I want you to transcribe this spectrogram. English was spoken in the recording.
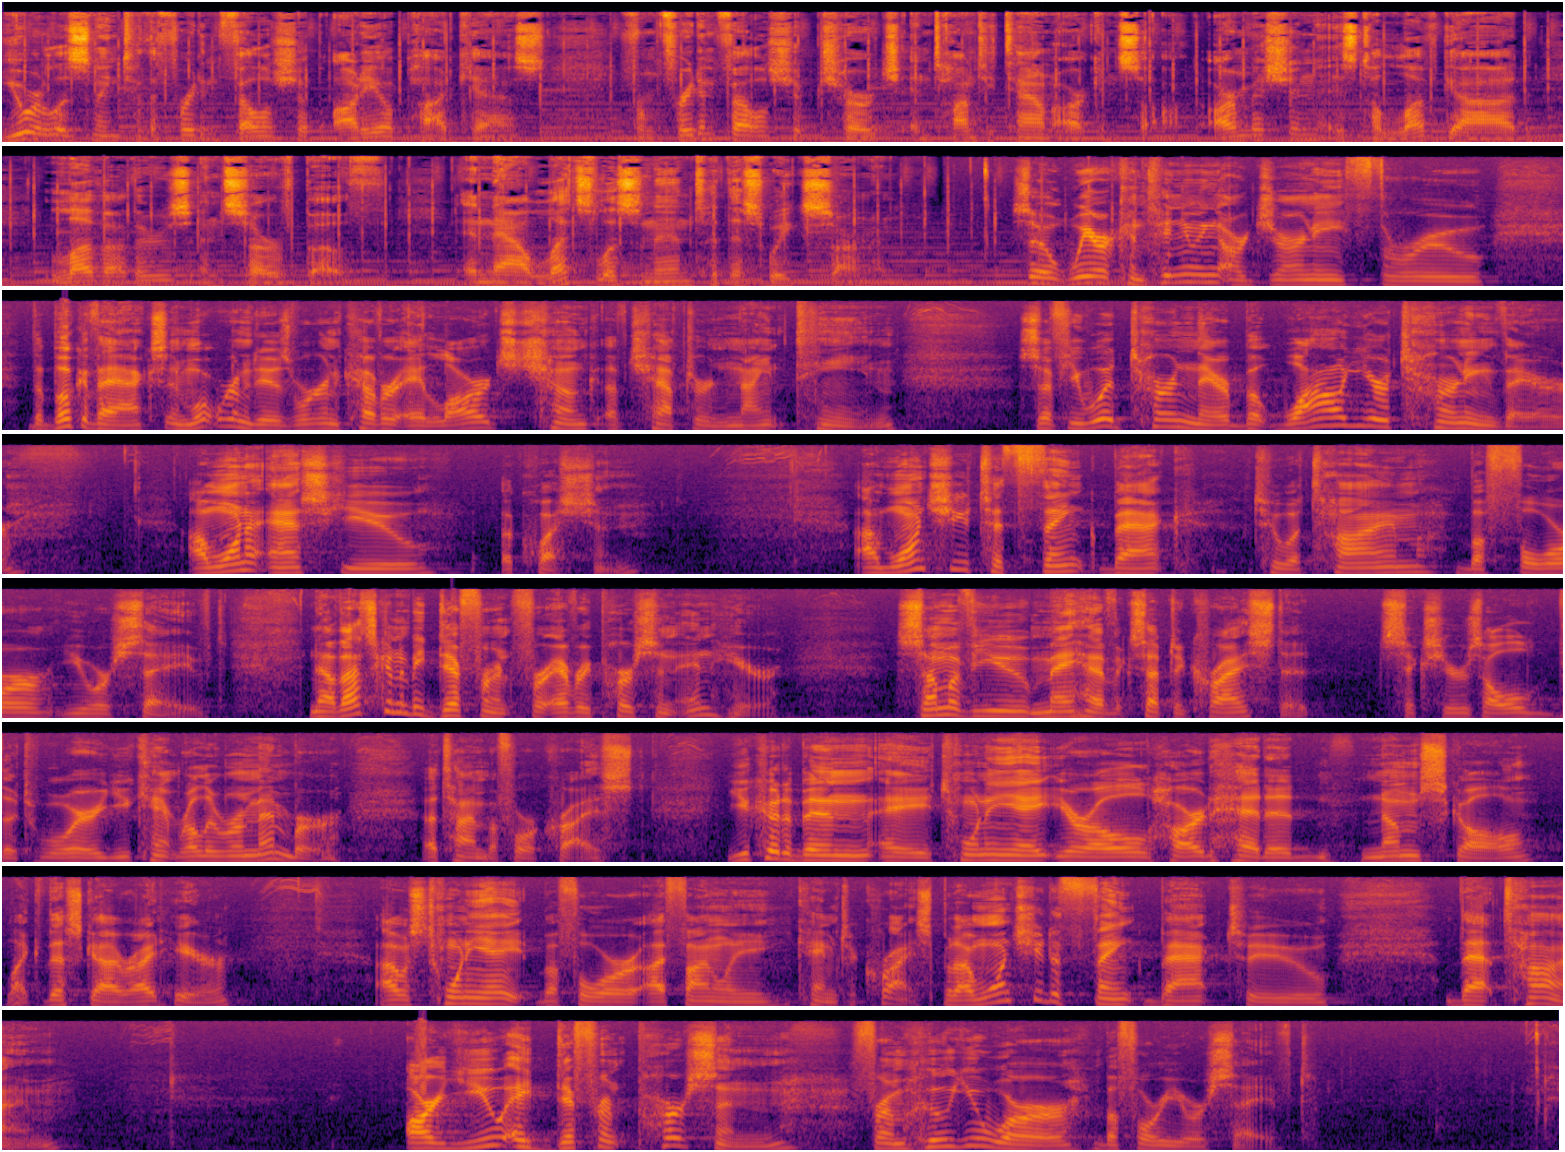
You are listening to the Freedom Fellowship audio podcast from Freedom Fellowship Church in Tontitown, Arkansas. Our mission is to love God, love others, and serve both. And now let's listen in to this week's sermon. So, we are continuing our journey through the book of Acts, and what we're going to do is we're going to cover a large chunk of chapter 19. So, if you would turn there, but while you're turning there, I want to ask you a question. I want you to think back to a time before you were saved. Now, that's going to be different for every person in here. Some of you may have accepted Christ at six years old, to where you can't really remember a time before Christ. You could have been a 28 year old, hard headed, numbskull like this guy right here. I was 28 before I finally came to Christ. But I want you to think back to that time. Are you a different person from who you were before you were saved.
